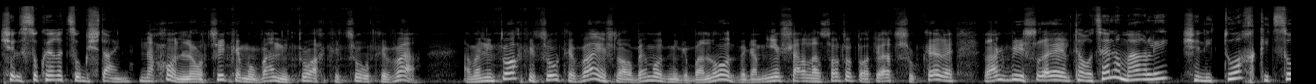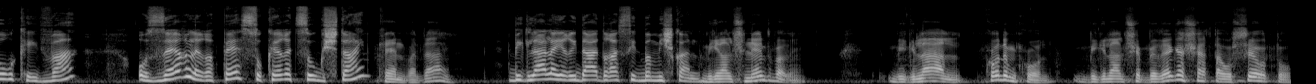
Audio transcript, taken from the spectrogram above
של סוכרת סוג 2. נכון, להוציא כמובן ניתוח קיצור קיבה. אבל ניתוח קיצור קיבה יש לו הרבה מאוד מגבלות, וגם אי אפשר לעשות אותו, את יודעת, סוכרת, רק בישראל. אתה רוצה לומר לי שניתוח קיצור קיבה עוזר לרפא סוכרת סוג 2? כן, ודאי. בגלל הירידה הדרסטית במשקל. בגלל שני דברים. בגלל, קודם כל, בגלל שברגע שאתה עושה אותו,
